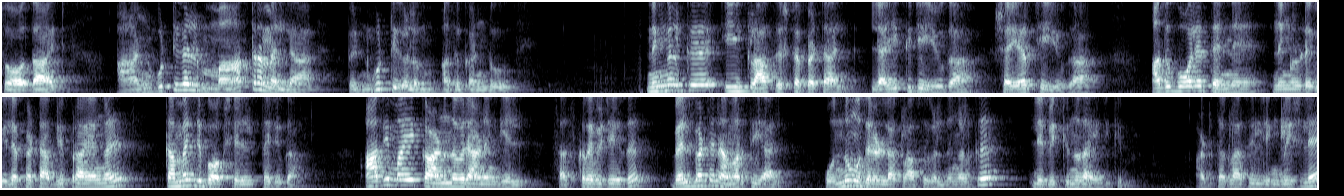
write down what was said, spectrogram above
so that. ആൺകുട്ടികൾ മാത്രമല്ല പെൺകുട്ടികളും അത് കണ്ടു. നിങ്ങൾക്ക് ഈ ക്ലാസ് ഇഷ്ടപ്പെട്ടാൽ ലൈക്ക് ചെയ്യുക ഷെയർ ചെയ്യുക. അതുപോലെ തന്നെ നിങ്ങളുടെ വിലപ്പെട്ട അഭിപ്രായങ്ങൾ കമന്റ് ബോക്സിൽ തരിക. ആദ്യമായി കാണുന്നവരാണെങ്കിൽ സബ്സ്ക്രൈബ് ചെയ്ത് ബെൽ ബട്ടൺ അമർത്തിയാൽ ഒന്നു മുതലുള്ള ക്ലാസ്സുകൾ നിങ്ങൾക്ക് ലഭിക്കുന്നതായിരിക്കും. അടുത്ത ക്ലാസ്സിൽ ഇംഗ്ലീഷിലെ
